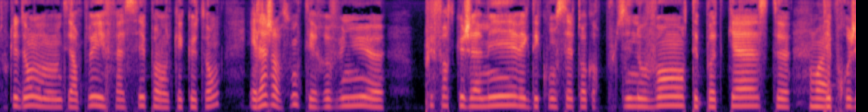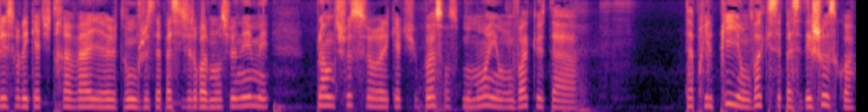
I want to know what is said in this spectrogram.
toutes les deux on était un peu effacées pendant quelques temps. Et là, j'ai l'impression que tu es revenue euh, plus forte que jamais avec des concepts encore plus innovants, tes podcasts, euh, tes projets sur lesquels tu travailles. donc, je sais pas si j'ai le droit de mentionner, mais plein de choses sur lesquelles tu bosses en ce moment. Et on voit que tu as, as, pris le pli et on voit qu'il s'est passé des choses, quoi.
